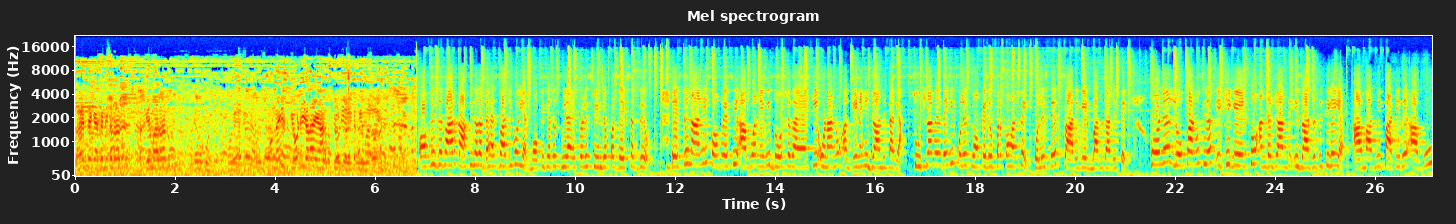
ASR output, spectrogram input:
साइड से कैसे निकल रहा तू धक्के मार रहा तू चलो कोई नहीं नहीं सिक्योरिटी वाला है यार सिक्योरिटी वाले धक्के मार रहा है ਆਫਿਸ ਦੇ ਬਾਹਰ ਕਾਫੀ ਜ਼ਿਆਦਾ ਬਹਿਸਬਾਜ਼ੀ ਹੋਈ ਹੈ ਮੌਕੇ ਦੀਆਂ ਤਸਵੀਰਾਂ ਇਸ ਵੇਲੇ ਸਕਰੀਨ ਦੇ ਉੱਪਰ ਦੇਖ ਸਕਦੇ ਹੋ ਇਸ ਦੇ ਨਾਲ ਹੀ ਕਾਂਗਰਸੀ ਆਗੂਆਂ ਨੇ ਵੀ ਦੋਸ਼ ਲਗਾਇਆ ਹੈ ਕਿ ਉਹਨਾਂ ਨੂੰ ਅੱਗੇ ਨਹੀਂ ਜਾਣ ਦਿੱਤਾ ਗਿਆ ਸੂਚਨਾ ਮਿਲਦੇ ਹੀ ਪੁਲਿਸ ਮੌਕੇ ਦੇ ਉੱਪਰ ਪਹੁੰਚ ਗਈ ਪੁਲਿਸ ਦੇ ਸਾਰੇ ਗੇਟ ਬੰਦ ਕਰ ਦਿੱਤੇ ਹੁਣ ਲੋਕਾਂ ਨੂੰ ਸਿਰਫ ਇੱਕ ਹੀ ਗੇਟ ਤੋਂ ਅੰਦਰ ਜਾਣ ਦੀ ਇਜਾਜ਼ਤ ਦਿੱਤੀ ਗਈ ਹੈ। ਆਮ ਆਦਮੀ ਪਾਰਟੀ ਦੇ ਆਗੂ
